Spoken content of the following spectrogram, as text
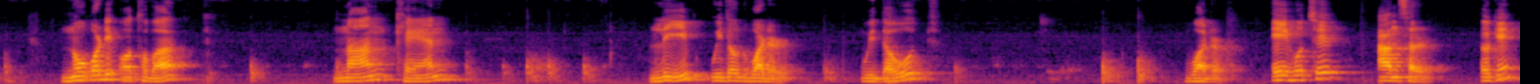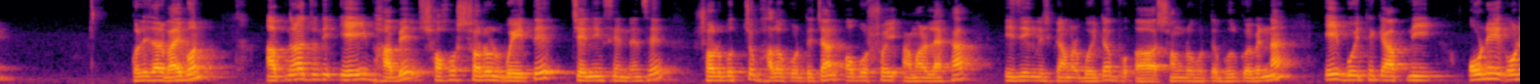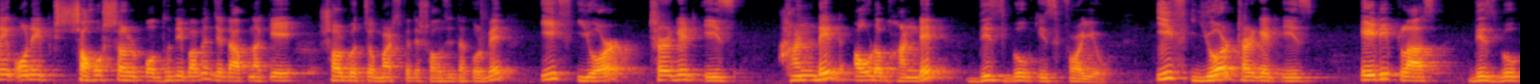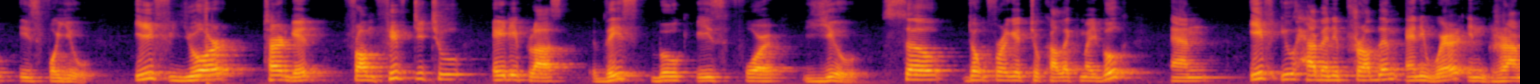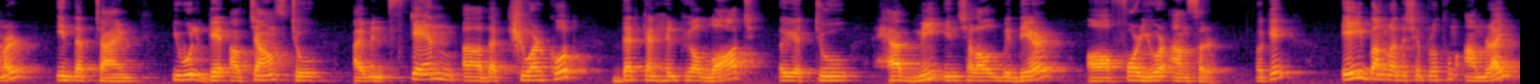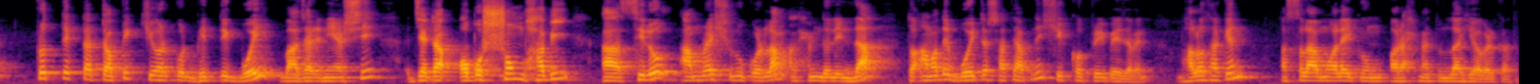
নো বডি অথবা none can live without water without water এই হচ্ছে আনসার ওকে কলেজার ভাই বোন আপনারা যদি এইভাবে সহজ সরল ওয়েতে চেঞ্জিং সেন্টেন্সে সর্বোচ্চ ভালো করতে চান, অবশ্যই আমার লেখা ইজি ইংলিশ গ্রামার বইটা সংগ্রহ করতে ভুল করবেন না। এই বই থেকে আপনি অনেক অনেক অনেক সহজ সরল পদ্ধতি পাবেন, যেটা আপনাকে সর্বোচ্চ মার্কস পেতে সহযোগিতা করবে। if your target is 100 out of 100 this book is for you. If your target is 80 plus this book is for you. If your target from 50 to 80 plus this book is for you. So don't forget to collect my book. And if you have any problem anywhere in grammar in that time you will get a chance to i mean scan uh, the qr code. That can help you a lot uh, to have me inshallah i'll be there uh, for your answer. ওকে এই বাংলাদেশে প্রথম আমরাই প্রত্যেকটা topic QR code ভিত্তিক বই বাজারে নিয়ে আসছি যেটা অবশ্যম্ভাবী ছিল। আমরাই শুরু করলাম আলহামদুলিল্লাহ। তো আমাদের বইটার সাথে আপনি শিক্ষক ফ্রি পেয়ে যাবেন। ভালো থাকেন। আসসালামু আলাইকুম আ রহমতুল্লাহি আবরকাত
